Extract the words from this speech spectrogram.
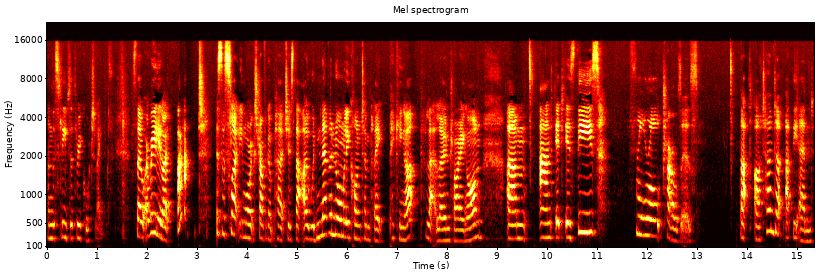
and the sleeves are three quarter length. So I really like that. It's a slightly more extravagant purchase that I would never normally contemplate picking up, let alone trying on. Um, and it is these floral trousers that are turned up at the end.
